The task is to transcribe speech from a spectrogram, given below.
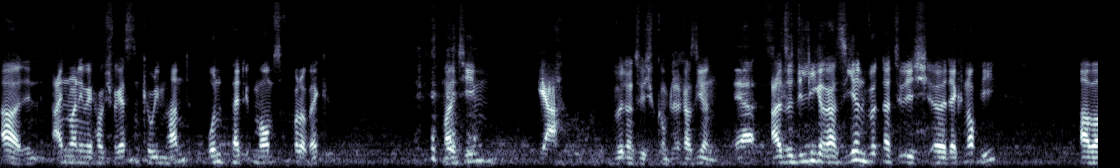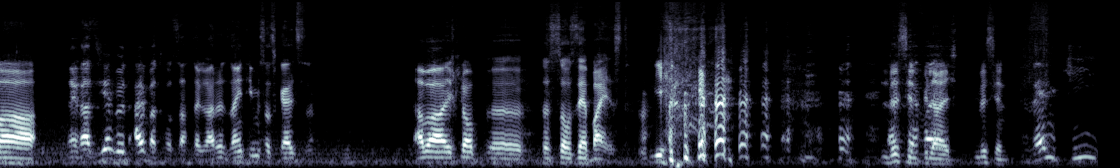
ah, den einen Running Back habe ich vergessen, Kareem Hunt und Patrick Mahomes auf Quarterback. Mein Team, ja, wird natürlich komplett rasieren. Ja, Also die Liga rasieren wird natürlich äh, der Knoppi, aber Der rasieren wird Albatros, sagt er gerade. Sein Team ist das geilste. Aber ich glaube, äh, das ist auch sehr biased. ein bisschen vielleicht, ein bisschen. Wenn Key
